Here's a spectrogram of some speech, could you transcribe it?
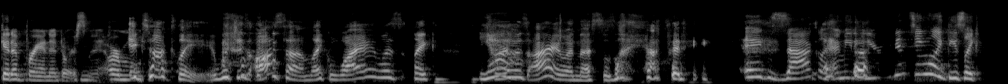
get a brand endorsement or multiple. exactly, which is awesome. like why was like yeah. where was I when this was like happening? Exactly. I mean, you're even seeing like these like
